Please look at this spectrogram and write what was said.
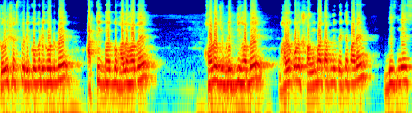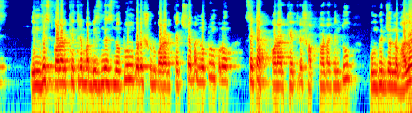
শরীর স্বাস্থ্য রিকভারি ঘটবে, আর্থিক ভাগ্য ভালো হবে। খরচ বৃদ্ধি হবে, ভালো কোনো সংবাদ আপনি পেতে পারেন বিজনেস ইনভেস্ট করার ক্ষেত্রে বা বিজনেস নতুন করে শুরু করার ক্ষেত্রে বা নতুন কোনো সেট করার ক্ষেত্রে সপ্তাহটা কিন্তু কুম্ভের জন্য ভালো।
